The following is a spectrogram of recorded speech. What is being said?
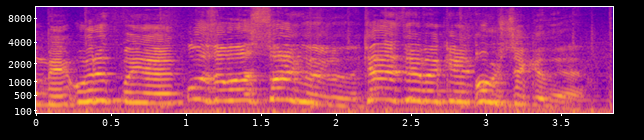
olmayı unutmayın. O zaman sonraki videoda kendinize bakın. Hoşçakalın.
